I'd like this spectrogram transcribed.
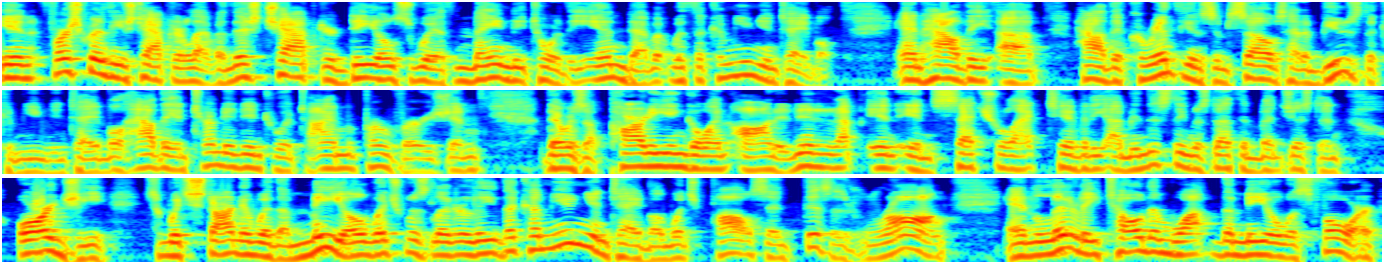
in 1 Corinthians chapter 11, this chapter deals with mainly toward the end of it with the communion table and how the, uh, how the Corinthians themselves had abused the communion table, how they had turned it into a time of perversion. There was a partying going on. It ended up in, in sexual activity. I mean, this thing was nothing but just an orgy, which started with a meal, which was literally the communion table, which Paul said, this is wrong, and literally told them what the meal was for,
